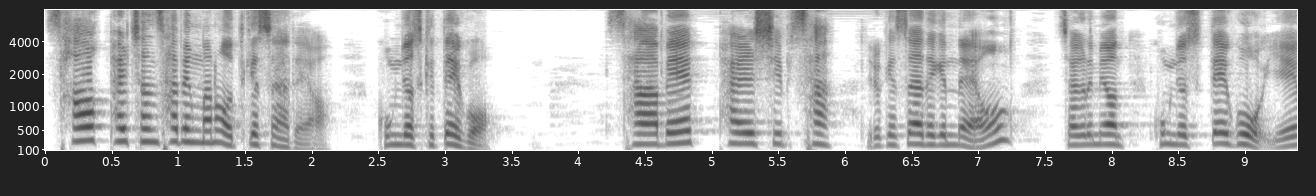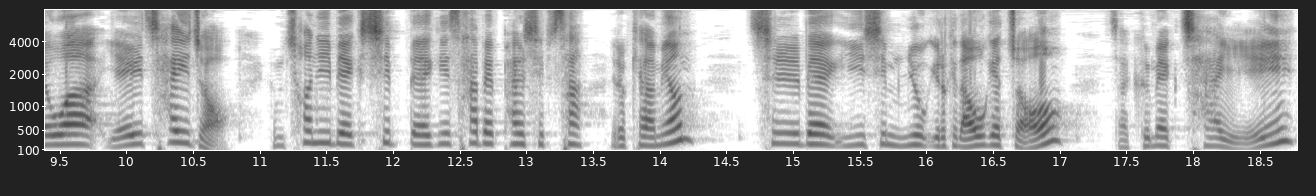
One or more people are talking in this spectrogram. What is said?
4억 8천4백만 원 어떻게 써야 돼요? 공 6개 떼고. 484 이렇게 써야 되겠네요. 자 그러면 공 6개 떼고 얘와 얘의 차이죠. 그럼 1210 빼기 484 이렇게 하면 726 이렇게 나오겠죠. 자 금액 차이.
